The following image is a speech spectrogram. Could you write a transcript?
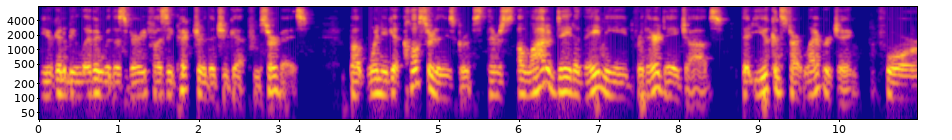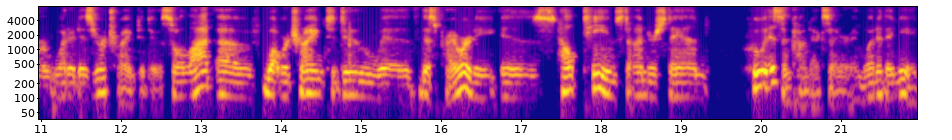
you're going to be living with this very fuzzy picture that you get from surveys. But when you get closer to these groups, there's a lot of data they need for their day jobs that you can start leveraging for what it is you're trying to do. So, a lot of what we're trying to do with this priority is help teams to understand who is in contact center and what do they need?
